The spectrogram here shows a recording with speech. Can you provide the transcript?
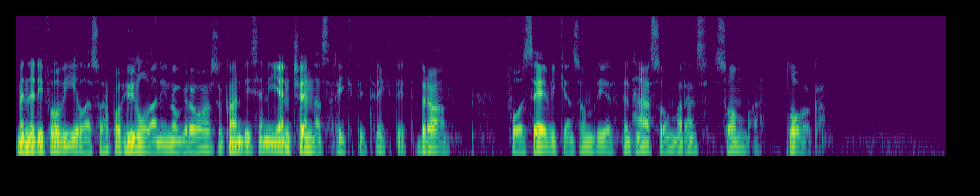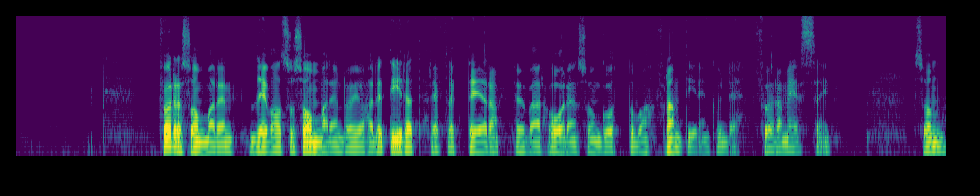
Men när de får vila så här på hyllan i några år så kan de sen igen kännas riktigt, riktigt bra. Få se vilken som blir den här sommarens sommarplåga. Förra sommaren blev alltså sommaren då jag hade tid att reflektera över åren som gått och vad framtiden kunde föra med sig. Som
